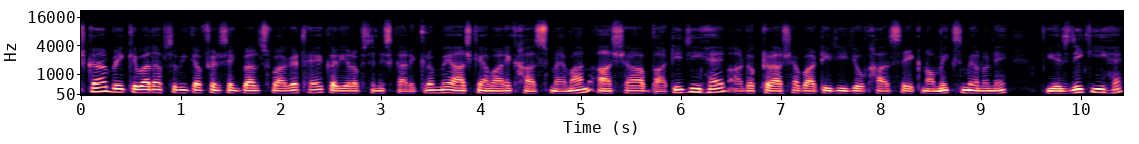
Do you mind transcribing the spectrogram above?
नमस्कार। ब्रेक के बाद आप सभी का फिर से एक बार स्वागत है करियर ऑप्शन इस कार्यक्रम में। आज के हमारे खास मेहमान आशा भाटी जी हैं। डॉक्टर आशा भाटी जी जो खास से इकोनॉमिक्स में उन्होंने पीएचडी की है।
